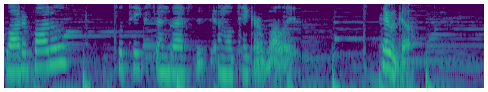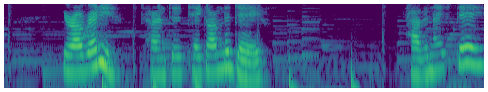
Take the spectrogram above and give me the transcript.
water bottle, we'll take sunglasses, and we'll take our wallet. There we go. You're all ready. Time to take on the day. Have a nice day.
